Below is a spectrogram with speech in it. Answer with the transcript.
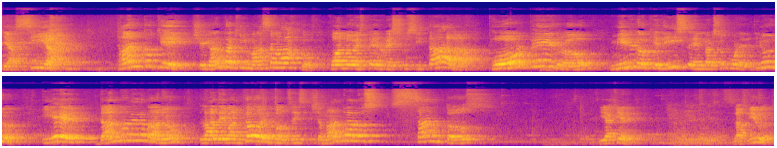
que hacía. Tanto que, llegando aquí más abajo, cuando esté resucitada por Pedro, mire lo que dice en verso 41. Y él, dándole la mano, la levantó entonces, llamando a los santos. ¿Y a quiénes? Las viudas.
